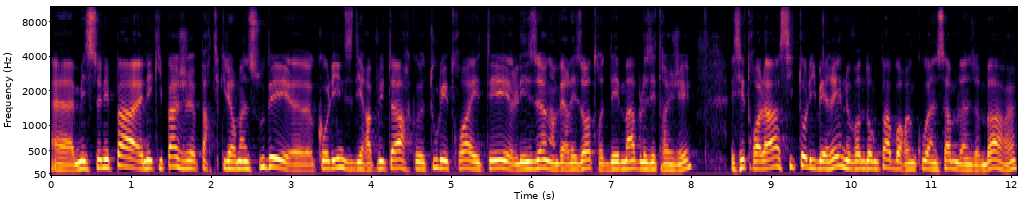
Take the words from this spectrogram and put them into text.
Euh, mais ce n'est pas un équipage particulièrement soudé. Euh, Collins dira plus tard que tous les trois étaient les uns envers les autres d'aimables étrangers. Et ces trois-là, sitôt libérés, ne vont donc pas boire un coup ensemble dans un bar. Hein.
